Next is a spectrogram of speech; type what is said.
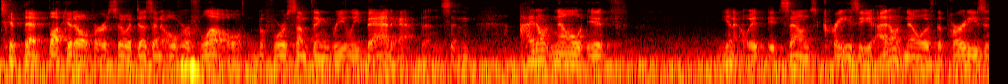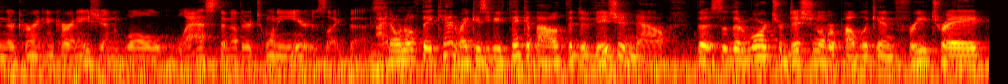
tip that bucket over so it doesn't overflow before something really bad happens. And I don't know if you know, it, it sounds crazy. I don't know if the parties in their current incarnation will last another 20 years like this. I don't know if they can, right? Because if you think about the division now, the so the more traditional Republican, free trade,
